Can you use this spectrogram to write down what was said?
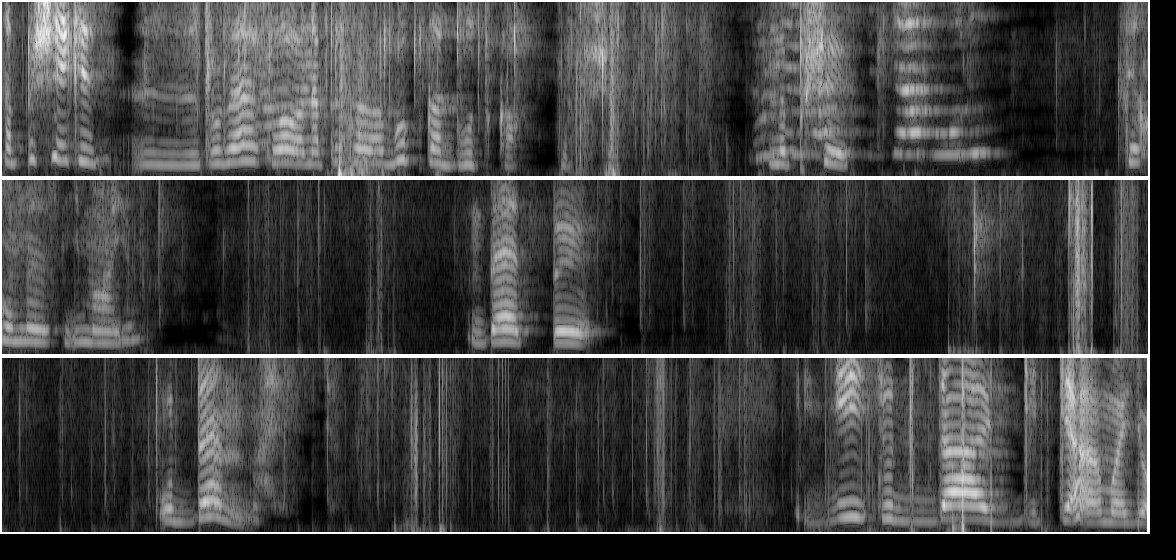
Напиши якесь зле слово, наприклад, бубка дудка. Напиши. Напиши. Тихо ми знімаємо. Де ти? О, Де Настя? Іди сюди, дитя моє.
